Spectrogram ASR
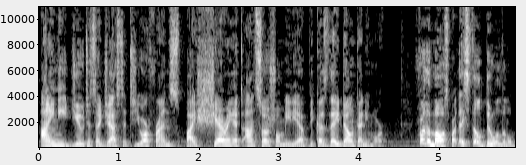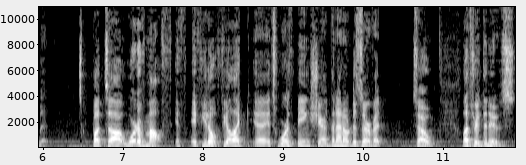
I need you to suggest it to your friends by sharing it on social media because they don't anymore. For the most part, they still do a little bit. But uh, word of mouth. If, if you don't feel like uh, it's worth being shared, then I don't deserve it. So let's read the news.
